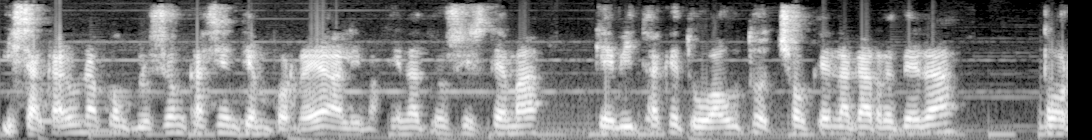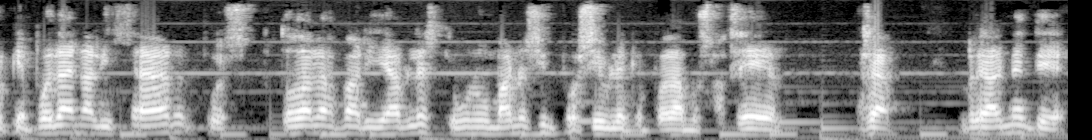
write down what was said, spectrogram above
y sacar una conclusión casi en tiempo real. Imagínate un sistema que evita que tu auto choque en la carretera porque pueda analizar pues, todas las variables que un humano es imposible que podamos hacer. O sea, realmente,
